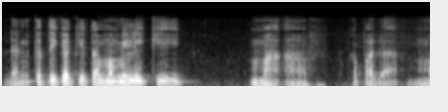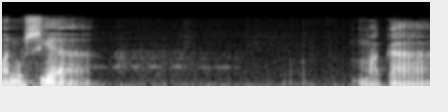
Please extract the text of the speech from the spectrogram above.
Dan ketika kita memiliki maaf kepada manusia, maka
